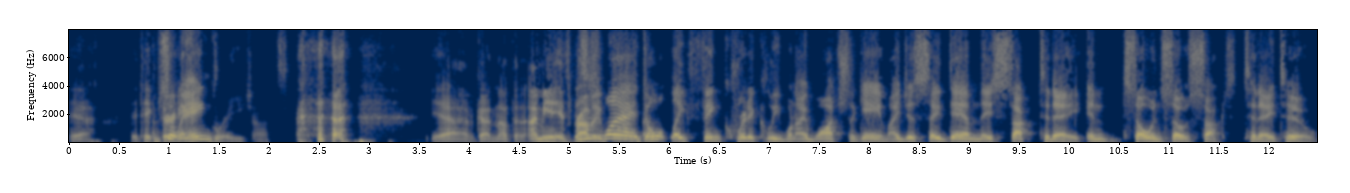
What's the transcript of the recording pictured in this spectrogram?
Yeah. They take I'm 30 so angry. shots. yeah, I've got nothing. I mean, it's probably why I down- don't like think critically when I watch the game. I just say, "Damn, they sucked today," and so and so sucked today too.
